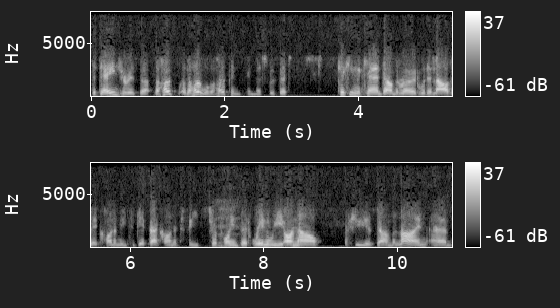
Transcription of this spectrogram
The danger is that the hope, or the hope, well, the hope in, in this was that kicking the can down the road would allow the economy to get back on its feet to a mm. point that when we are now a few years down the line, um,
